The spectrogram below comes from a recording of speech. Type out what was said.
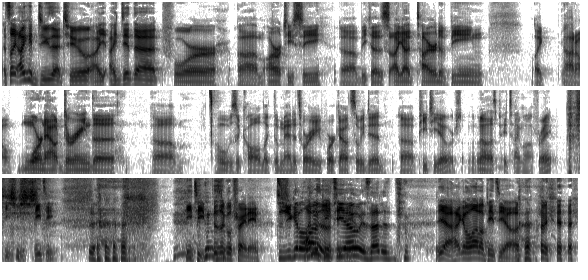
It's like I could do that too. I I did that for um, ROTC uh, because I got tired of being like I don't know worn out during the um, what was it called? Like the mandatory workouts that we did, uh, PTO or something. No, that's paid time off, right? PT, PT, PT, physical training. Did you get a lot of PTO? PTO? Is that? A yeah, I get a lot of PTO.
